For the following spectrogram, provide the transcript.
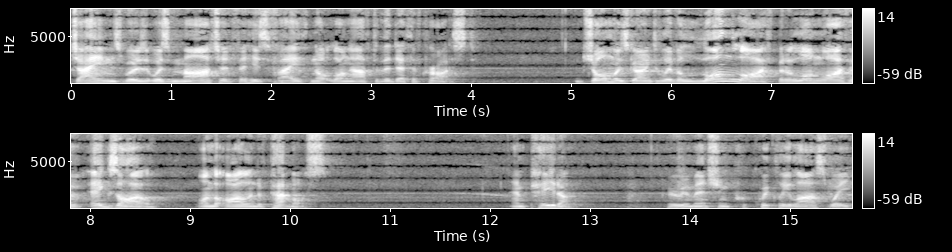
James was, was martyred for his faith not long after the death of Christ. John was going to live a long life, but a long life of exile on the island of Patmos and Peter, who we mentioned quickly last week,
